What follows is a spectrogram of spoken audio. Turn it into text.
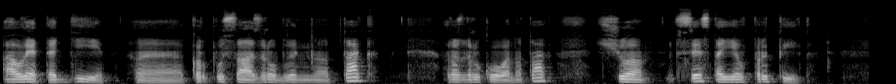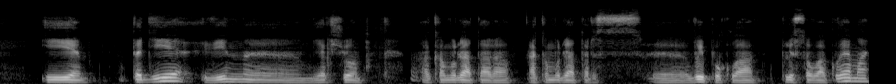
але тоді е, корпуса зроблено так, роздруковано так, що все стає впритик. І тоді він, е, якщо акумулятора, акумулятор е, випукла плюсова клема,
